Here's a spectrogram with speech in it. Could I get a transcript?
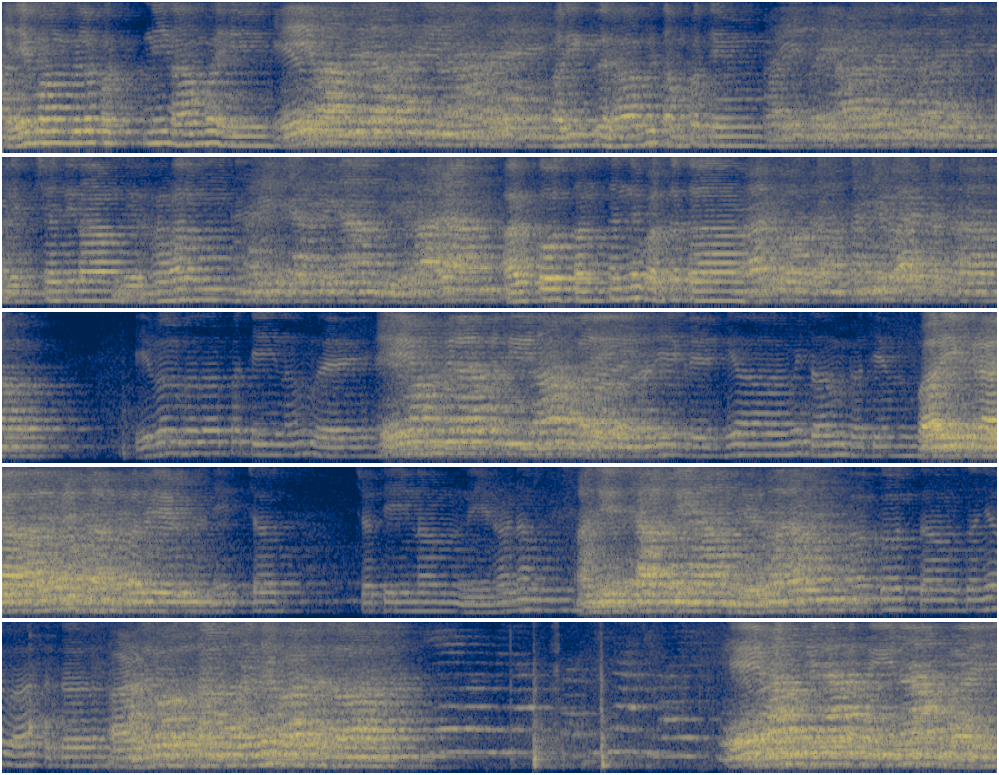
एवं विलपत्नी नाम वही एवं विलपत्नी नाम वही परिग्रहावृतं पतिं। परिक्षति नाम निर्हारम्। परिक्षति नाम निर्हारम्। अर्को संसन्य वर्तता अर्को संसन्य वर्तता एवं बलपति विलपतिना वैगृह्यामृतं पतिं परिग्रामृतं पतिम् अनिच्छतीनां निहनम् अनिच्छातीनां निर्मनम् अकोस्तं संयवातत अकोस्तं संयवातत एवं विलपतीनां वै।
